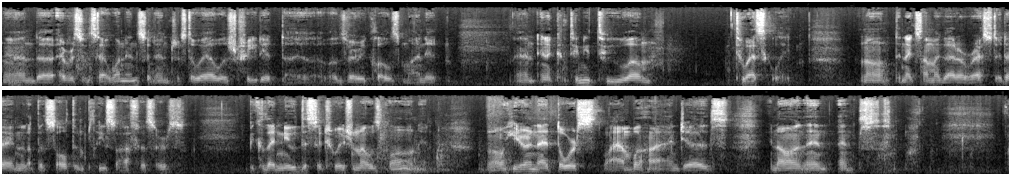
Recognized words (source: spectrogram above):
and uh, ever since that one incident, just the way I was treated, I, I was very close-minded, and, and it continued to um, to escalate. You know, the next time I got arrested, I ended up assaulting police officers because I knew the situation I was going in. You know, hearing that door slam behind you, it's, you know, and, and, it's,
